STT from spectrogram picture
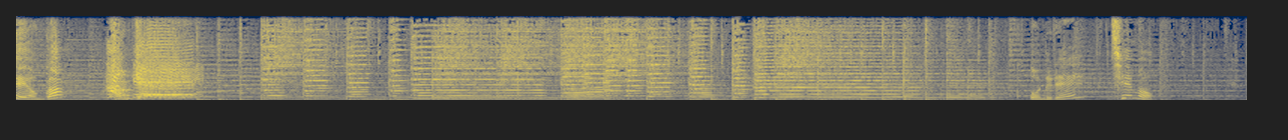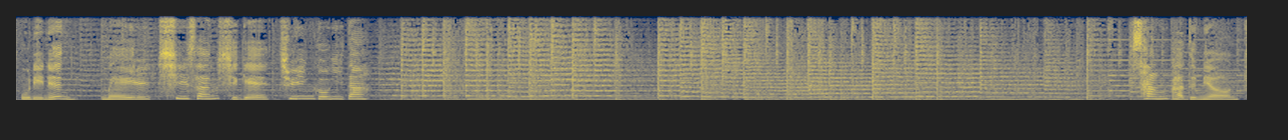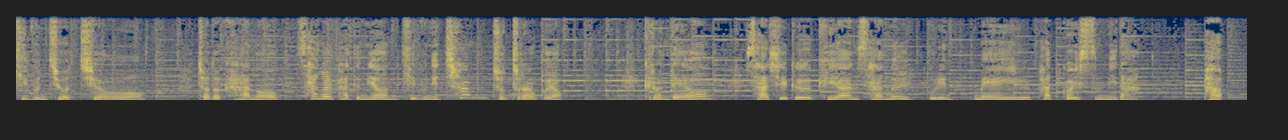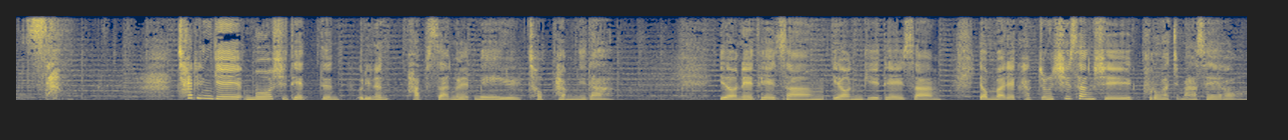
김혜영과 함께. 오늘의 제목 우리는 매일 시상식의 주인공이다. 상 받으면 기분 좋죠. 저도 간혹 상을 받으면 기분이 참 좋더라고요. 그런데요, 사실 그 귀한 상을 우린 매일 받고 있습니다. 밥상. 차린 게 무엇이 됐든 우리는 밥상을 매일 접합니다. 연예 대상, 연기 대상, 연말에 각종 시상식 부러워하지 마세요.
